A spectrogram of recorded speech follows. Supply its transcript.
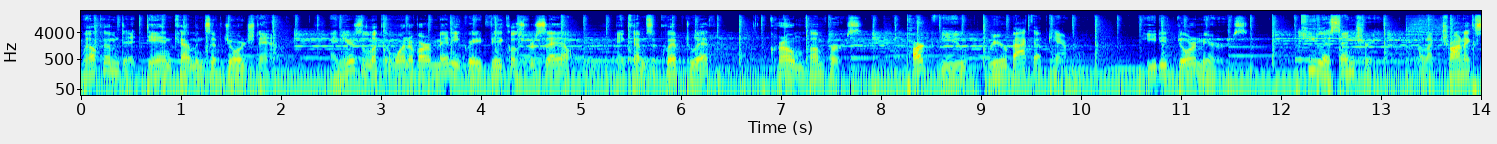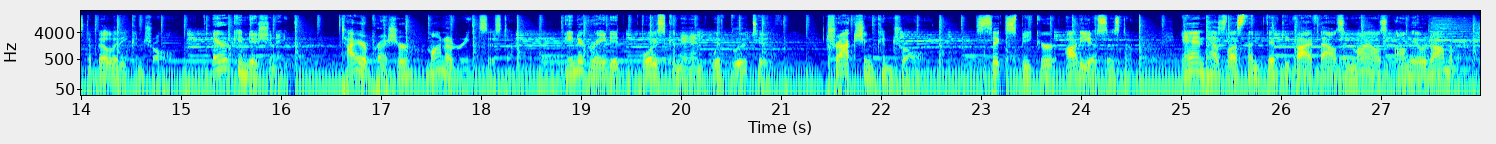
Welcome to Dan Cummins of Georgetown. And here's a look at one of our many great vehicles for sale. And comes equipped with chrome bumpers, Park View rear backup camera, heated door mirrors, keyless entry, electronic stability control, air conditioning, tire pressure monitoring system, integrated voice command with Bluetooth, traction control, six speaker audio system, and has less than 55,000 miles on the odometer.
